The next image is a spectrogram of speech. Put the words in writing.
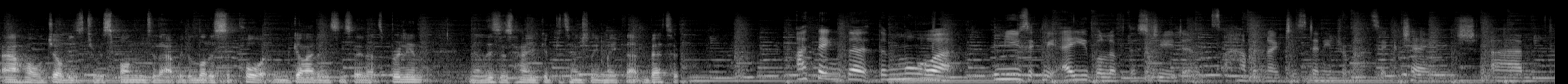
Our whole job is to respond to that with a lot of support and guidance and say that's brilliant, now this is how you could potentially make that better. I think that the more musically able of the students, I haven't noticed any dramatic change. Um,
